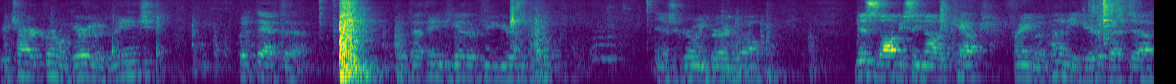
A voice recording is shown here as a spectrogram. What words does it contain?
retired Colonel Gary LaGrange, put that, uh, put that thing together a few years ago, and it's growing very well. This is obviously not a capped frame of honey here, but, uh,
